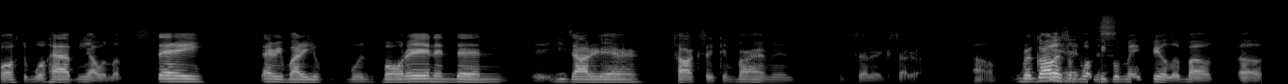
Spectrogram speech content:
Boston will have me, I would love to stay. Everybody was bought in, and then he's out of there. Toxic environment, et cetera, et cetera. Um, regardless Yeah, of what just people may feel about uh,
